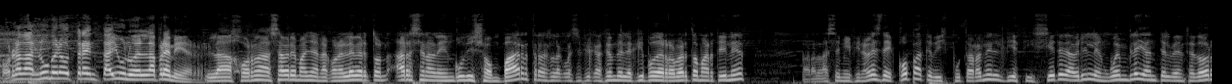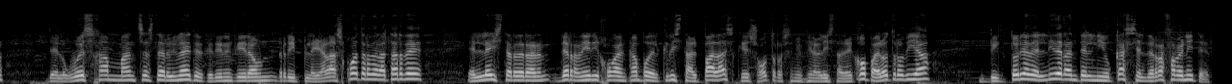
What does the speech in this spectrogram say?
Jornada número 31 en la Premier. La jornada se abre mañana con el Everton Arsenal en Goodison Park tras la clasificación del equipo de Roberto Martínez para las semifinales de Copa que disputarán el 17 de abril en Wembley ante el vencedor del West Ham Manchester United que tienen que ir a un replay. A las 4 de la tarde el Leicester de Ranieri juega en campo del Crystal Palace que es otro semifinalista de Copa. El otro día victoria del líder ante el Newcastle de Rafa Benítez.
